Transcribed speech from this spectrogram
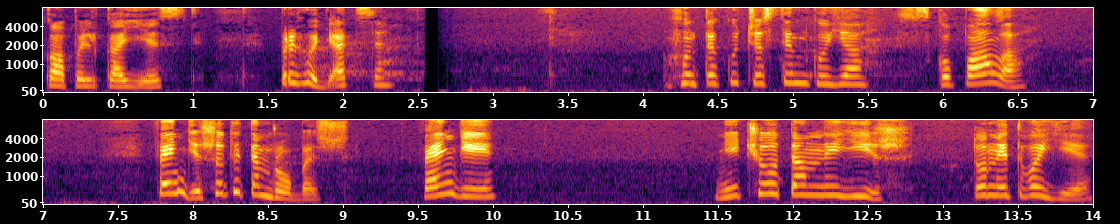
капелька є. Пригодяться. Ось таку частинку я скопала. Фенді, що ти там робиш? Фенді? Нічого там не їж, то не твоє.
